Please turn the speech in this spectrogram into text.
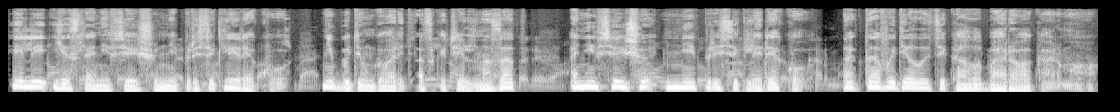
или если они все еще не пересекли реку, не будем говорить «отскочили назад», они все еще не пересекли реку, тогда вы делаете Калабайрова карму.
